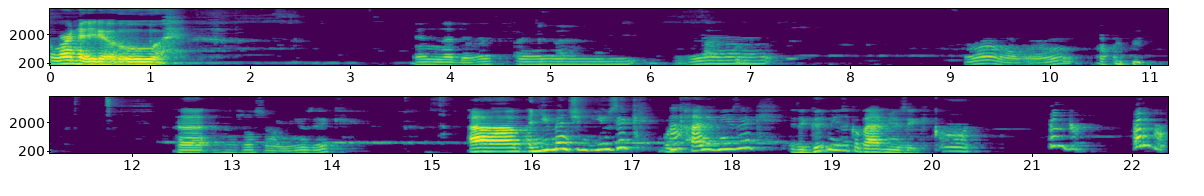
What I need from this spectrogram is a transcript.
Tornadoes. Tornado. In the direction. Oh. Uh, and there's also music. Um, and you mentioned music. What kind of music? Is it good music or bad music? Bingo. Bingo.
